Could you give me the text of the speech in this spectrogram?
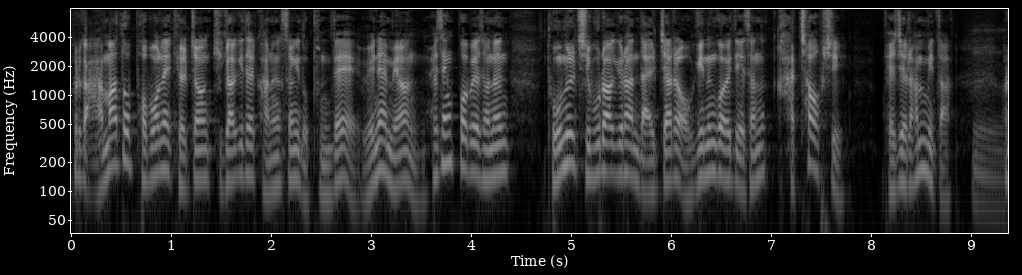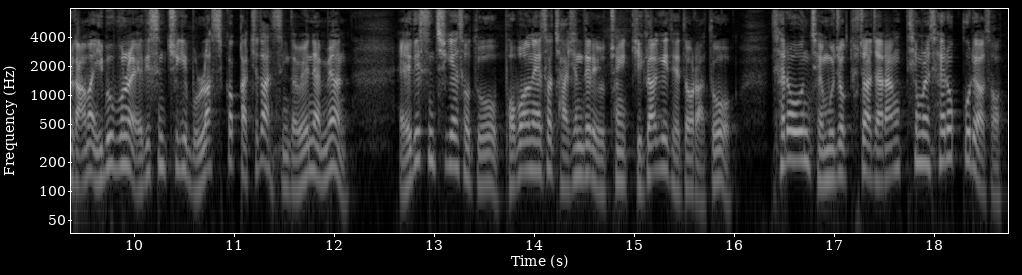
그리고 아마도 법원의 결정은 기각이 될 가능성이 높은데 왜냐하면 회생법에서는 돈을 지불하기로 한 날짜를 어기는 거에 대해서는 가차없이 배제를 합니다. 그리고 아마 이 부분을 에디슨 측이 몰랐을 것 같지도 않습니다. 왜냐하면 에디슨 측에서도 법원에서 자신들의 요청이 기각이 되더라도 새로운 재무적 투자자랑 팀을 새로 꾸려서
